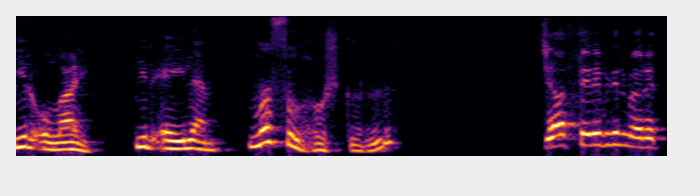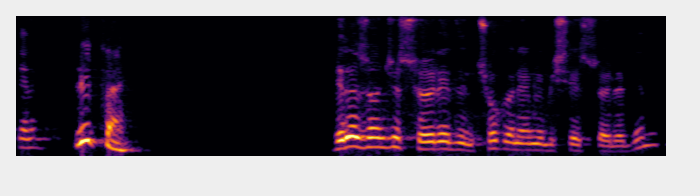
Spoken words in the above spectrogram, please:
bir olay, bir eylem nasıl hoş görülür? Cevap verebilir mi öğretmenim? Lütfen. Biraz önce söyledin, çok önemli bir şey söyledin.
